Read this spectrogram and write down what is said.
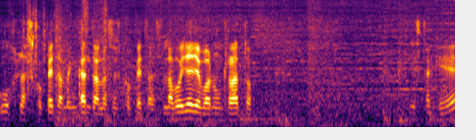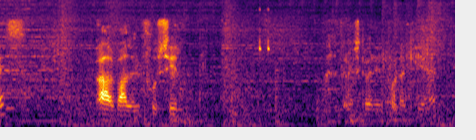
Uf, la escopeta, me encantan las escopetas. La voy a llevar un rato. ¿Y esta qué es? Ah, vale, el fusil. Vale, tenemos que venir por aquí, ¿eh?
